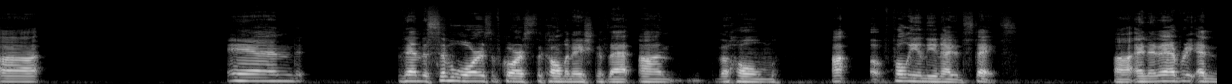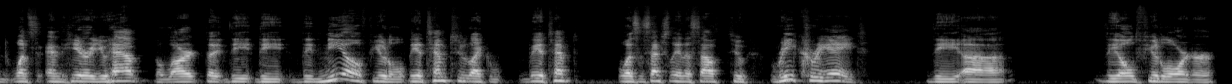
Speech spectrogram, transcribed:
Uh, and then the Civil War is, of course, the culmination of that on the home, uh, uh fully in the United States. Uh, and in every and once and here you have the large the the the, the neo feudal the attempt to like the attempt was essentially in the South to recreate the uh, the old feudal order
